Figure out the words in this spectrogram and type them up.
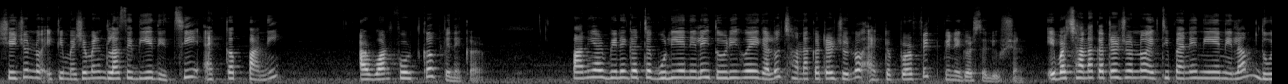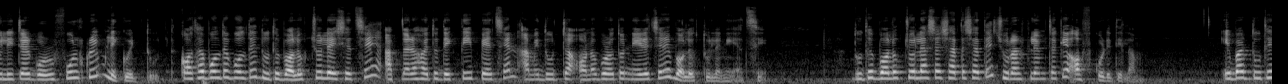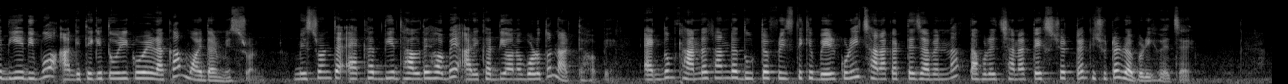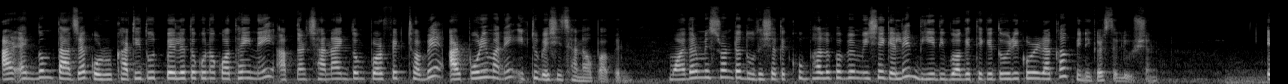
সেই জন্য একটি মেজারমেন্ট গ্লাসে দিয়ে দিচ্ছি এক কাপ পানি আর ওয়ান ফোর্থ কাপ ভিনেগার পানি আর ভিনেগারটা গুলিয়ে নিলেই তৈরি হয়ে গেল ছানা কাটার জন্য একটা পারফেক্ট ভিনেগার সলিউশন এবার ছানা কাটার জন্য একটি প্যানে নিয়ে নিলাম দুই লিটার গরুর ফুল ক্রিম লিকুইড দুধ। কথা বলতে বলতে দুধে বলক চলে এসেছে। আপনারা হয়তো দেখতেই পেয়েছেন, আমি দুধটা অনবরত নেড়ে চেড়ে বলক তুলে নিয়েছি। দুধে বলক চলে আসার সাথে সাথে চুলার ফ্লেমটাকে অফ করে দিলাম। এবার দুধে দিয়ে দিব আগে থেকে তৈরি করে রাখা ময়দার মিশ্রণ। মিশ্রণটা এক হাত দিয়ে ঢালতে হবে আর এক হাত দিয়ে অনবরত নাড়তে হবে। একদম ঠান্ডা ঠান্ডা দুধটা ফ্রিজ থেকে বের করেই ছানা কাটতে যাবেন না, তাহলে ছানার টেক্সচারটা কিছুটা রাবারি হয়ে যায়। আর একদম তাজা গরুর খাঁটি দুধ পেলে তো কোনো কথাই নেই, আপনার ছানা একদম পারফেক্ট হবে, আর পরিমাণে একটু বেশি ছানাও পাবেন। ময়দার মিশ্রণটা দুধের সাথে খুব ভালোভাবে মিশে গেলে দিয়ে দিব আগে থেকে তৈরি করে রাখা ভিনেগার সলিউশন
